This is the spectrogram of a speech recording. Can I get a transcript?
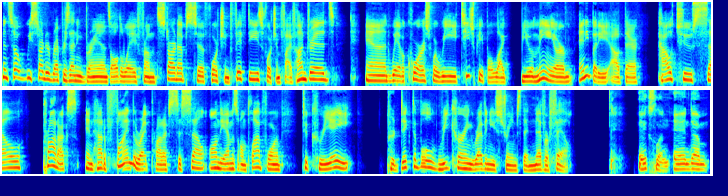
And so we started representing brands all the way from startups to Fortune 50s, Fortune 500s. And we have a course where we teach people like you and me or anybody out there how to sell products and how to find the right products to sell on the Amazon platform to create predictable, recurring revenue streams that never fail. Excellent. And um,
